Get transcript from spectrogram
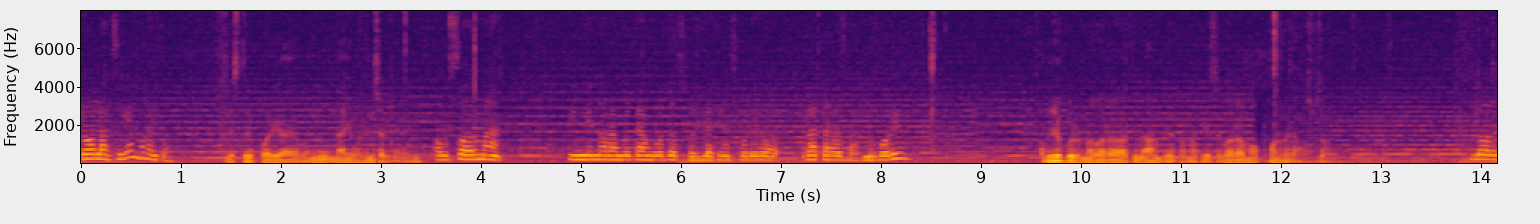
डर लाग्छ क्या मलाई त। यस्तै परिआयो भने नाइ पनि सक्दैन नि। अब सहरमा तिमीले नराम्रो काम गर्दा छोरीलाई त्यहाँ छोडेर रातारात भाग्नु पऱ्यो अब यो कुरो नगर तिमी आफ्नो भित्र घरमा के छ गर म फोन गरेर आउँछु ल ल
